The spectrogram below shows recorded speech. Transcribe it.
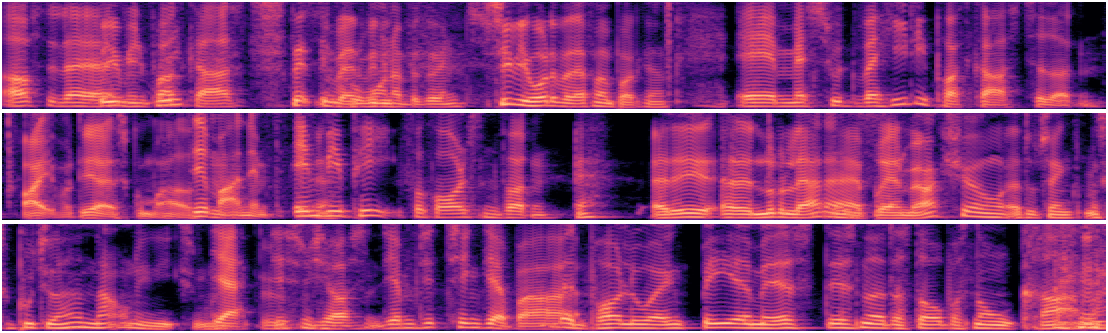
Afsnit af Det min podcast, siden corona begyndte. Sig lige hurtigt, hvad det er for en podcast. Uh, Masud Vahidi podcast hedder den. Ej, hvor det er sgu meget. Det er meget nemt. MVP for forkortelsen for den. Ja. Er det, er det noget, du lærte af Brian Mørk Show, at du tænkte, man skal putte sit eget navn ind i? simpelthen? Ja, det synes jeg også. Jamen, det tænkte jeg bare. Men prøv at? BMS, det er sådan noget, der står på sådan nogle kraner.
